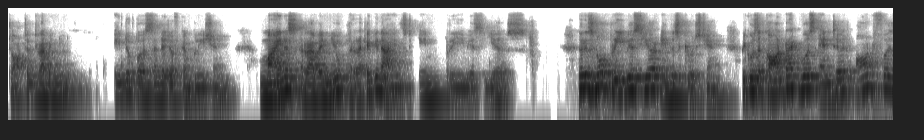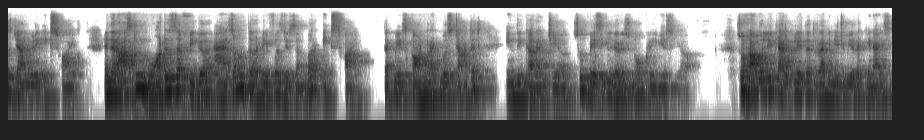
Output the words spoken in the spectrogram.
Total revenue into percentage of completion minus revenue recognized in previous years. There is no previous year in this question because the contract was entered on 1st January X5 and they're asking what is the figure as on 31st December X5. That means contract was started in the current year. So basically there is no previous year. So how will you calculate that revenue to be recognized?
